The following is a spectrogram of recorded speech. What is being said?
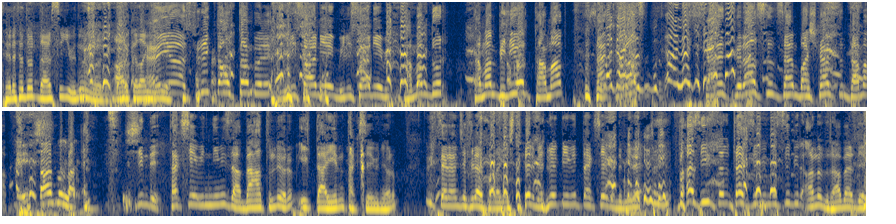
TRT 4 dersi gibi değil mi böyle? Arkadan He gidiyor. ya sürekli alttan böyle milisaniye milisaniye. mil- Tamam dur. Tamam biliyorsun tamam. Sen Bak hala kralsın. bu hala Sen kralsın sen başkansın tamam. Estağfurullah. Şimdi taksiye bindiğimiz zaman ben hatırlıyorum. İlk daha yeni taksiye biniyorum. 3 sene önce filan para geçti benim elime. Bir gün taksiye bindim yine. Bazı insanın taksiye binmesi bir anıdır haber değil.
